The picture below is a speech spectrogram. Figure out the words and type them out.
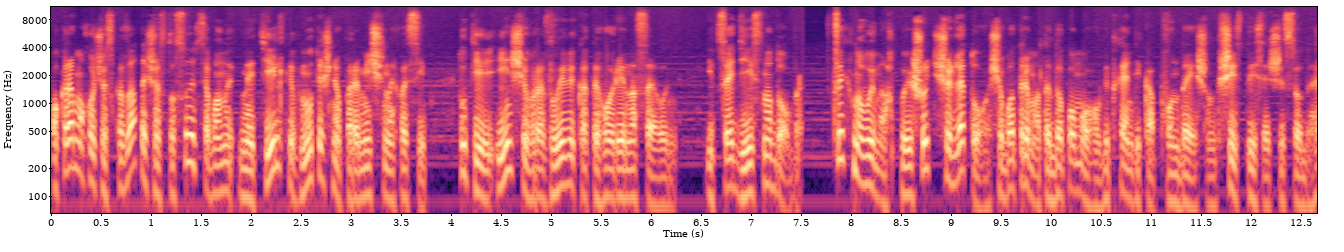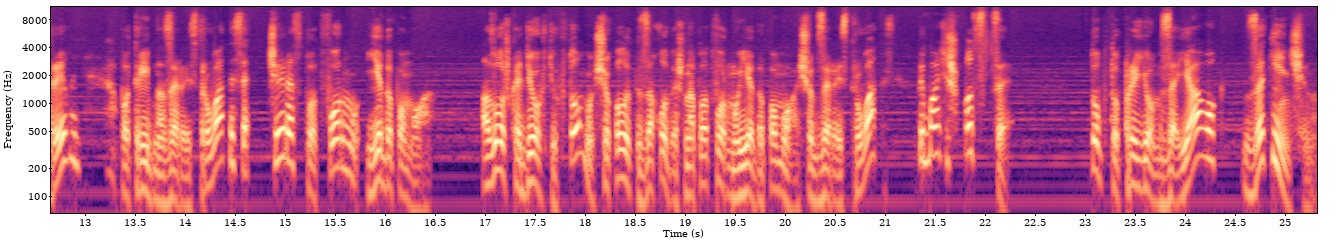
Окремо хочу сказати, що стосуються вони не тільки внутрішньо переміщених осіб. Тут є й інші вразливі категорії населення, і це дійсно добре. В цих новинах пишуть, що для того, щоб отримати допомогу від Handicap Foundation в 6600 гривень, потрібно зареєструватися через платформу Є допомога. А ложка дьогтю в тому, що коли ти заходиш на платформу Є допомога, щоб зареєструватись, ти бачиш ось це. Тобто прийом заявок закінчено.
